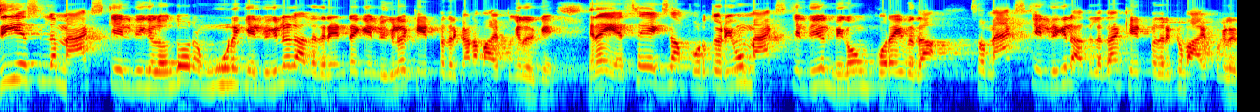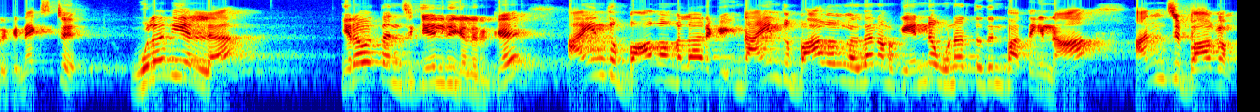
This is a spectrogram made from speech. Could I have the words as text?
ஜிஎஸ்ல மேக்ஸ் கேள்விகள் வந்து ஒரு மூணு கேள்விகளோ அல்லது ரெண்டு கேள்விகளோ கேட்பதற்கான வாய்ப்புகள் இருக்கு. ஏன்னா எஸ்ஐ எக்ஸாம் பொறுத்தவரையும் மேக்ஸ் கேள்விகள் மிகவும் குறைவு தான் ஸோ மேக்ஸ் கேள்விகள் அதுல தான் கேட்பதற்கு வாய்ப்புகள் இருக்கு. நெக்ஸ்ட் உளவியல்ல இருபத்தஞ்சு கேள்விகள் இருக்கு. ஐந்து பாகங்களா இருக்கு. இந்த ஐந்து பாகங்கள் தான் நமக்கு என்ன உணர்த்துதுன்னு பாத்தீங்கன்னா அஞ்சு பாகம்.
